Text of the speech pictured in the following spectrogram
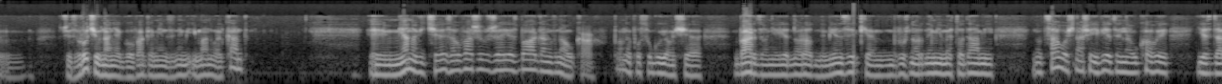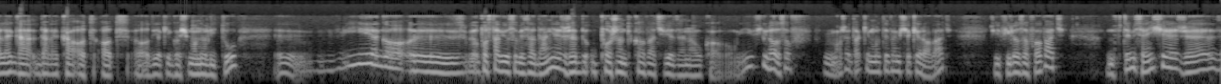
czy zwrócił na niego uwagę między innymi Immanuel Kant, Y, Mianowicie zauważył, że jest bałagan w naukach. One posługują się bardzo niejednorodnym językiem, różnorodnymi metodami. No, całość naszej wiedzy naukowej jest daleka, daleka od, od, od jakiegoś monolitu. Y, I jego y, postawił sobie zadanie, żeby uporządkować wiedzę naukową. I filozof może takim motywem się kierować, czyli filozofować w tym sensie, że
